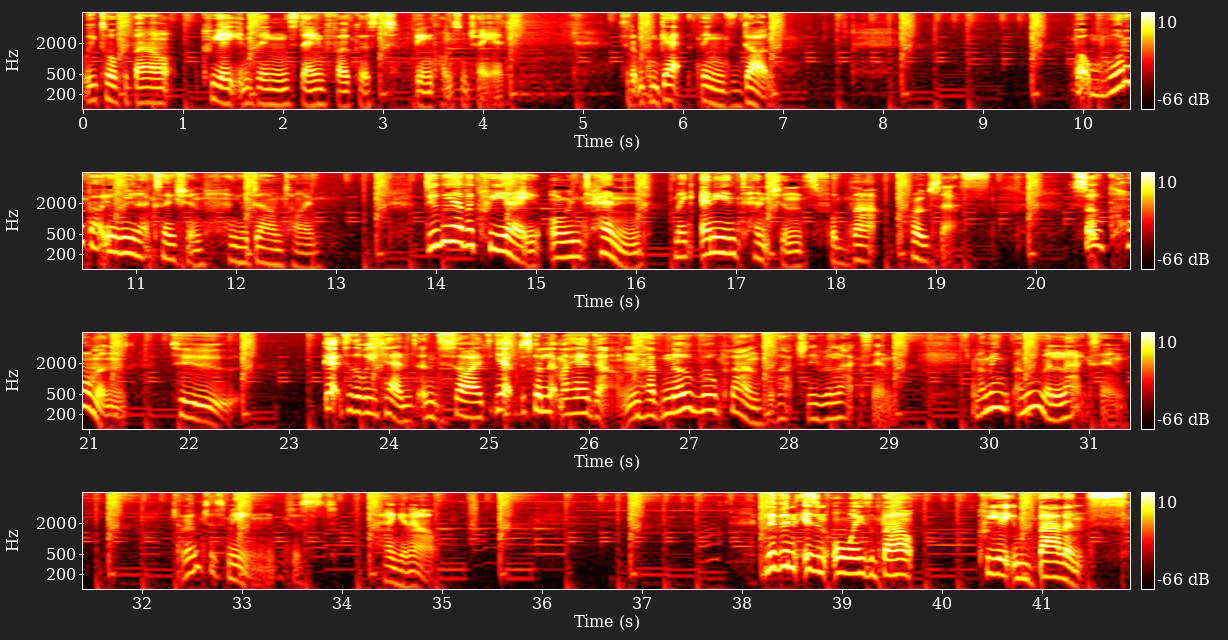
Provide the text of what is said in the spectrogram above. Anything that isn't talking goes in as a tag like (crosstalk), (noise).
We talk about creating things, staying focused, being concentrated so that we can get things done. But what about your relaxation and your downtime? Do we ever create or intend, make any intentions for that process? So common to get to the weekend and decide, yep, just gonna let my hair down and have no real plans of actually relaxing. And I mean I mean relaxing. I don't just mean just hanging out. Living isn't always about creating balance.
